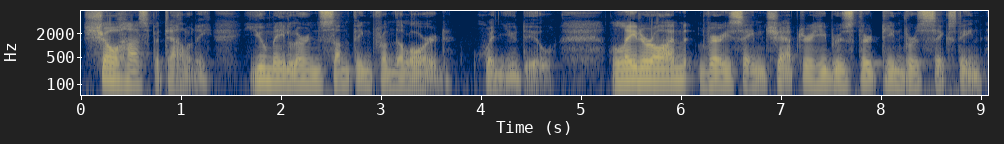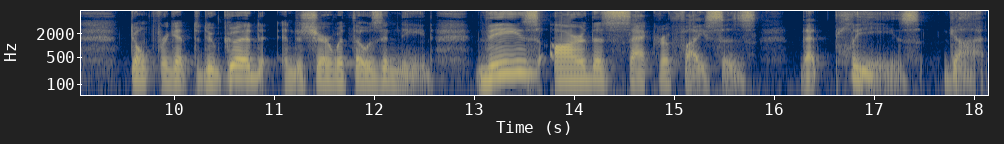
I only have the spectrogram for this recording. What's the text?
Show hospitality. You may learn something from the Lord when you do. Later on, very same chapter, Hebrews 13, verse 16. Don't forget to do good and to share with those in need. These are the sacrifices that please God.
